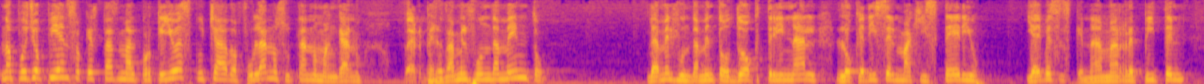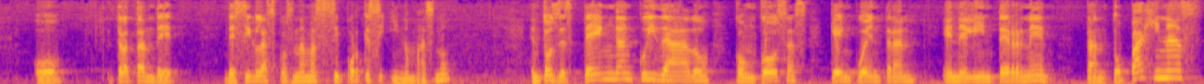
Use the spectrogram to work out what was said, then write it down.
No, pues yo pienso que estás mal, porque yo he escuchado a fulano, sutano, mangano. Pero, pero, dame el fundamento. Dame el fundamento doctrinal, lo que dice el magisterio. Y hay veces que nada más repiten o tratan de decir las cosas nada más así porque sí y no más no. Entonces tengan cuidado con cosas que encuentran en el internet, tanto páginas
